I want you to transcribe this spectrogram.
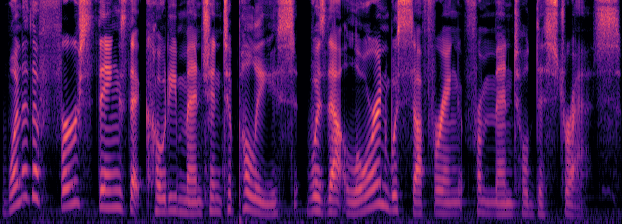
one of the first things that Cody mentioned to police was that Lauren was suffering from mental distress.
